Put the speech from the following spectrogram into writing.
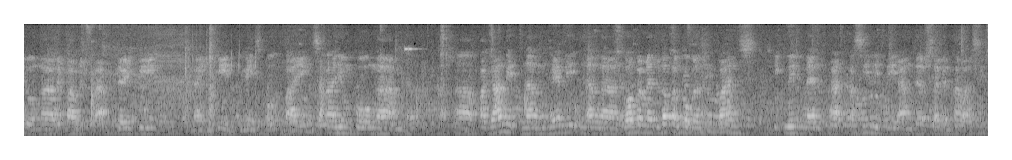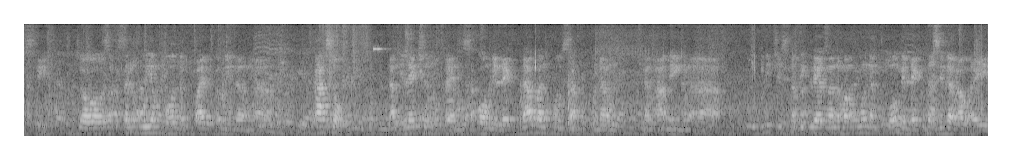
yung uh, Republic Act 3019 against vote buying, saka yung pong uh, uh, paggamit ng heavy, ng uh, government, local government funds, equipment at facility under 7160. So sa kasalukuyan po, nag-file kami ng uh, kaso ng election offense sa COMELEC laban po sa kukunan ng aming uh, which is na-declare na naman po ng COMELEC na sila raw ay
